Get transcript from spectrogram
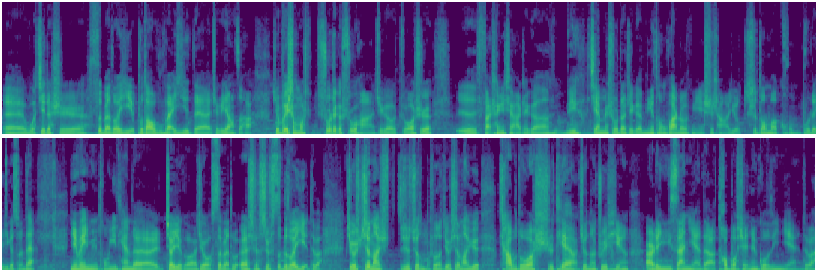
呃，我记得是四百多亿，不到五百亿的这个样子哈。就为什么说这个数哈？这个主要是呃反衬一下这个明前面说的这个明通化妆品市场有是多么恐怖的一个存在。因为明通一天的交易额就四百多，呃是是四十多亿，对吧？就相当于就就怎么说呢？就相当于差不多十天啊就能追平二零一三年的淘宝全球购的一年，对吧？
